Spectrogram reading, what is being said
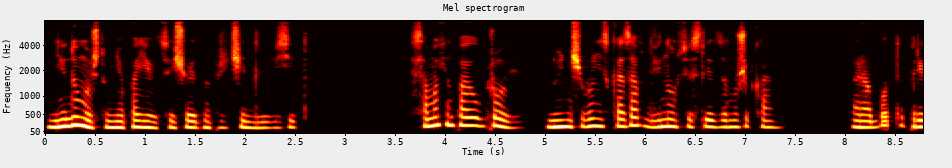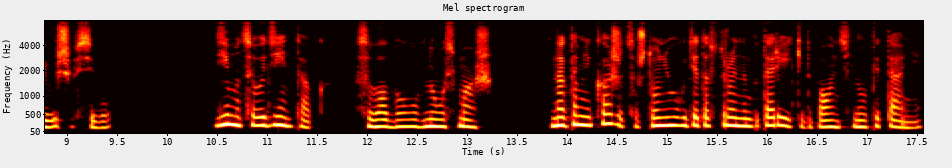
«Не думаю, что у меня появится еще одна причина для визита». Самохин повел бровью, но ничего не сказав, двинулся вслед за мужиками. Работа превыше всего. Дима целый день так, слабо улыбнулась Маша. Иногда мне кажется, что у него где-то встроены батарейки дополнительного питания.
